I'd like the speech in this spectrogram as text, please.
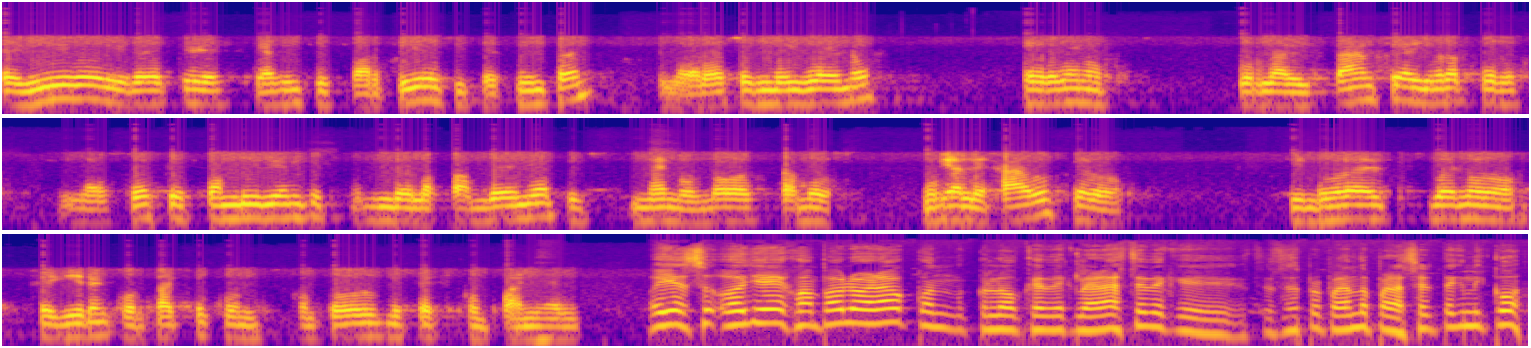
seguido y veo que, que hacen sus partidos y se sientan, la verdad eso es muy bueno pero bueno, por la distancia y ahora por las cosas que están viviendo de la pandemia, pues menos, ¿no? Estamos muy alejados, pero sin duda es bueno seguir en contacto con, todos mis ex compañeros. Oye, oye, Juan Pablo Arao, con, lo que declaraste de que te estás preparando para ser técnico,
